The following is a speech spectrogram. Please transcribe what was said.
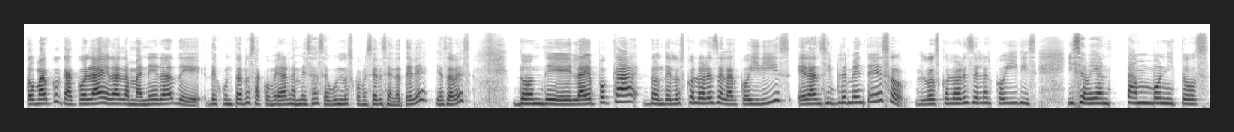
tomar Coca-Cola era la manera de, de, juntarnos a comer a la mesa según los comerciales en la tele, ya sabes, donde la época donde los colores del arco iris eran simplemente eso, los colores del arco iris, y se veían tan bonitos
